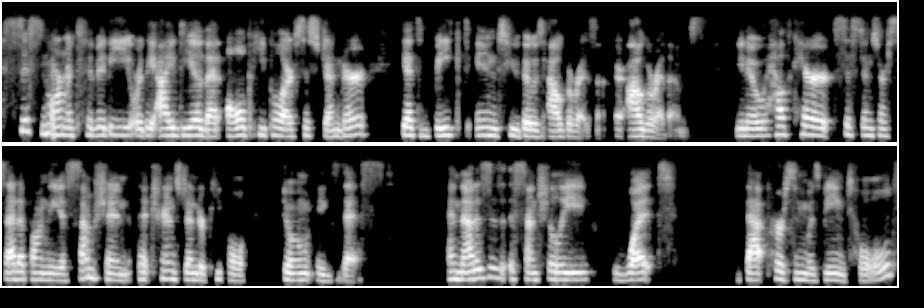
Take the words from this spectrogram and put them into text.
cis normativity or the idea that all people are cisgender gets baked into those algorithm, algorithms. You know, healthcare systems are set up on the assumption that transgender people don't exist. And that is essentially what that person was being told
